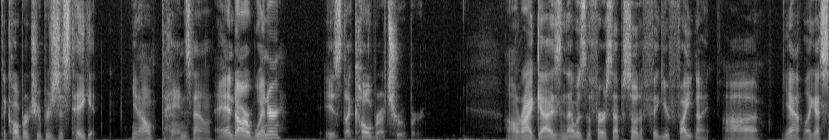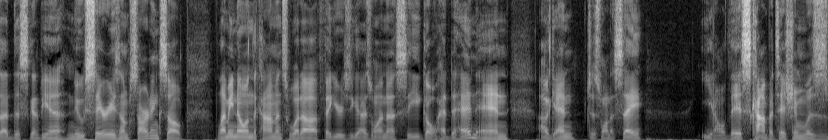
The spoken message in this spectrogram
the Cobra Troopers just take it, you know, hands down. And our winner is the Cobra Trooper. All right, guys, and that was the first episode of Figure Fight Night. Uh, yeah, like I said, this is gonna be a new series I'm starting, so let me know in the comments what uh figures you guys want to see go head to head. And again, just want to say, you know, this competition was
